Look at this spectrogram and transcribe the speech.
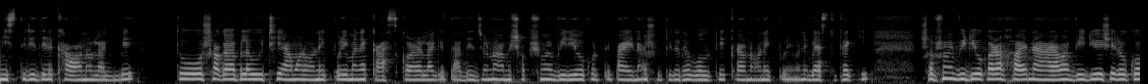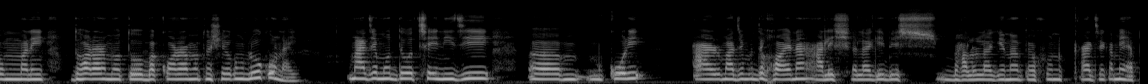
মিস্ত্রিদের খাওয়ানো লাগবে। তো সকালবেলা উঠে আমার অনেক পরিমাণে কাজ করা লাগে, তাদের জন্য আমি সবসময় ভিডিও করতে পারি না, সত্যি কথা বলতে, কারণ অনেক পরিমাণে ব্যস্ত থাকি। সবসময় ভিডিও করা হয় না, আর আমার ভিডিও সেরকম মানে ধরার মতো বা করার মতো সেরকম লোকও নাই। মাঝে মধ্যে হচ্ছে নিজেই করি। আর মাঝে মধ্যে হয় না আলিস্যা লাগে, বেশ ভালো লাগে না। তখন কাজে কামে এত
